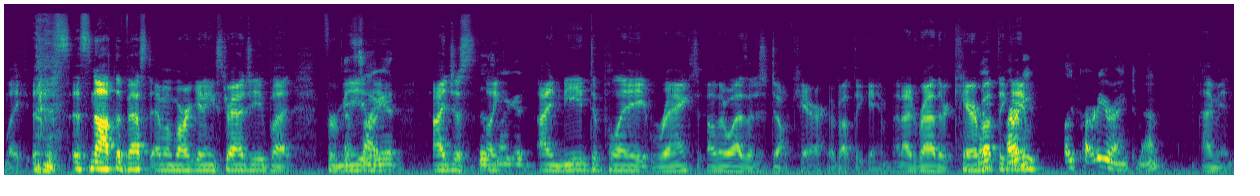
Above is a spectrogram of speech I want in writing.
Like it's, it's not the best MMR getting strategy, but for me, like. I just That's like. I need to play ranked, otherwise I just don't care about the game, and I'd rather care Play about the party, game. Play party ranked, man. I mean,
